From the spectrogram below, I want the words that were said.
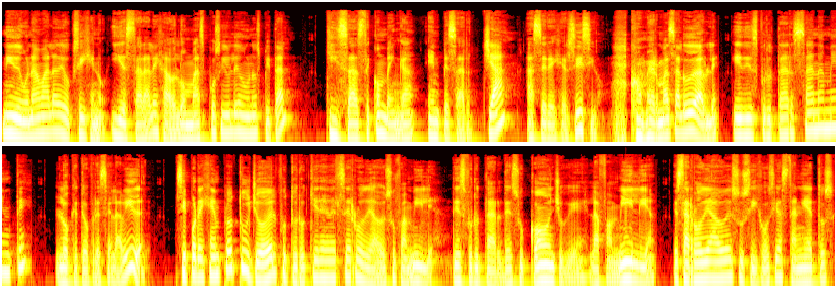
ni de una bala de oxígeno y estar alejado lo más posible de un hospital, quizás te convenga empezar ya a hacer ejercicio, comer más saludable y disfrutar sanamente lo que te ofrece la vida. Si por ejemplo tu yo del futuro quiere verse rodeado de su familia, disfrutar de su cónyuge, la familia, estar rodeado de sus hijos y hasta nietos,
